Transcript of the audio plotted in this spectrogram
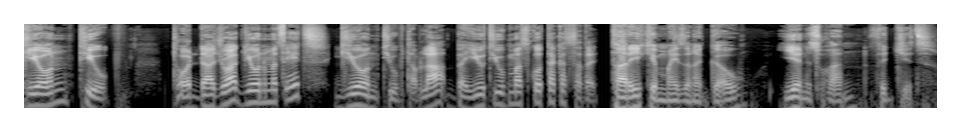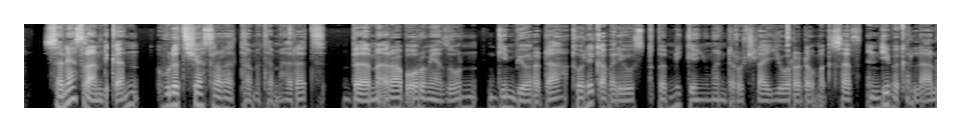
ጊዮን ቲዩብ ተወዳጇ ጊዮን መጽሔት ጊዮን ቲዩብ ተብላ በዩቲዩብ መስኮት ተከሰተች። ታሪክ የማይዘነጋው የንጹሐን ፍጅት ሰኔ 11 ቀን 2014 ዓ ም በምዕራብ ኦሮሚያ ዞን ጊምቢ ወረዳ ቶሌ ቀበሌ ውስጥ በሚገኙ መንደሮች ላይ የወረደው መቅሰፍት እንዲህ በቀላሉ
